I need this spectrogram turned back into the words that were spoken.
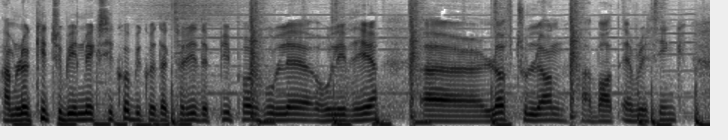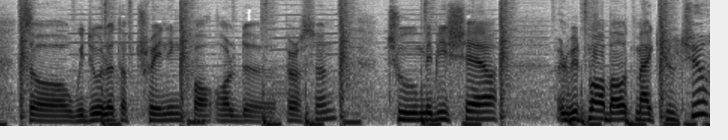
I'm lucky to be in Mexico because actually the people who, who live here uh, love to learn about everything. So we do a lot of training for all the person to maybe share a little bit more about my culture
